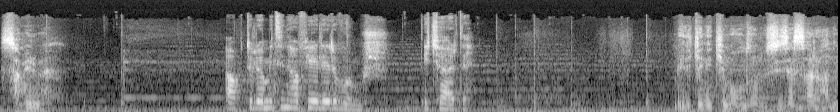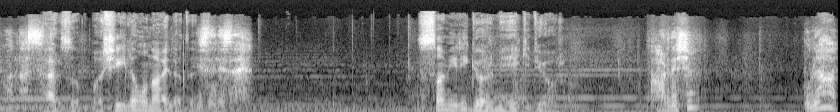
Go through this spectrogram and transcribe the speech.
Samir mi? Abdülhamit'in hafiyeleri vurmuş. İçeride. Melike'nin kim olduğunu size Sara Hanım anlatsın. Herzl başıyla onayladı. İzninizle. Samir'i görmeye gidiyor. Kardeşim. Bu ne hal?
